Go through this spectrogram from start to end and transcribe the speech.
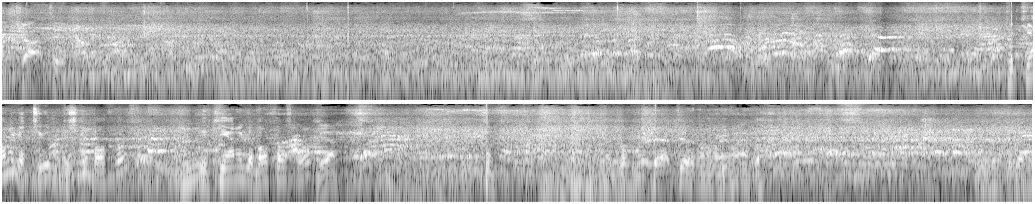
Nice shot, too. Did Kiana get two? Did she get both of those? Did Kiana get both those goals? Yeah. I at that, too. I don't know where he went.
